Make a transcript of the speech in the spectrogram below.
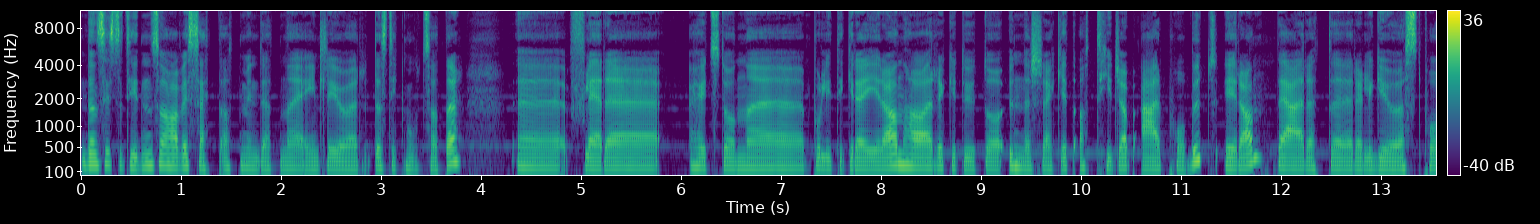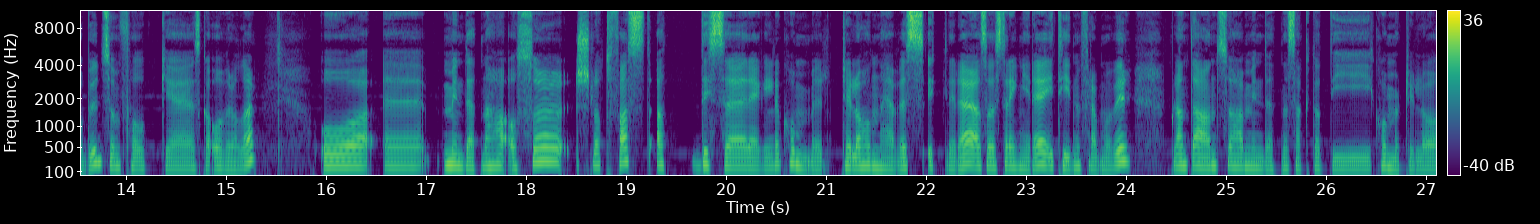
den siste tiden så har vi sett at myndighetene egentlig gjør det stikk motsatte. Eh, flere høytstående politikere i Iran har rykket ut og understreket at hijab er påbudt i Iran. Det er et eh, religiøst påbud som folk eh, skal overholde. Og eh, myndighetene har også slått fast at disse reglene kommer til å håndheves ytterligere, altså strengere, i tiden framover. Blant annet så har myndighetene sagt at de kommer til å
